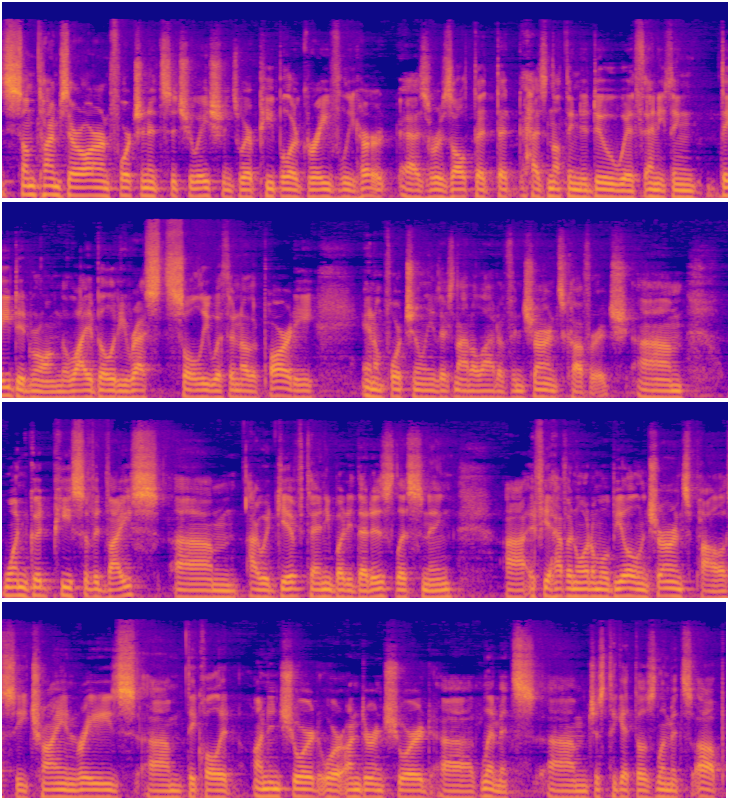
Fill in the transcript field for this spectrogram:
sometimes there are unfortunate situations where people are gravely hurt as a result that, that has nothing to do with anything they did wrong. The liability rests solely with another party, and unfortunately, there's not a lot of insurance coverage. Um, one good piece of advice um, I would give to anybody that is listening uh, if you have an automobile insurance policy, try and raise, um, they call it uninsured or underinsured uh, limits, um, just to get those limits up.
